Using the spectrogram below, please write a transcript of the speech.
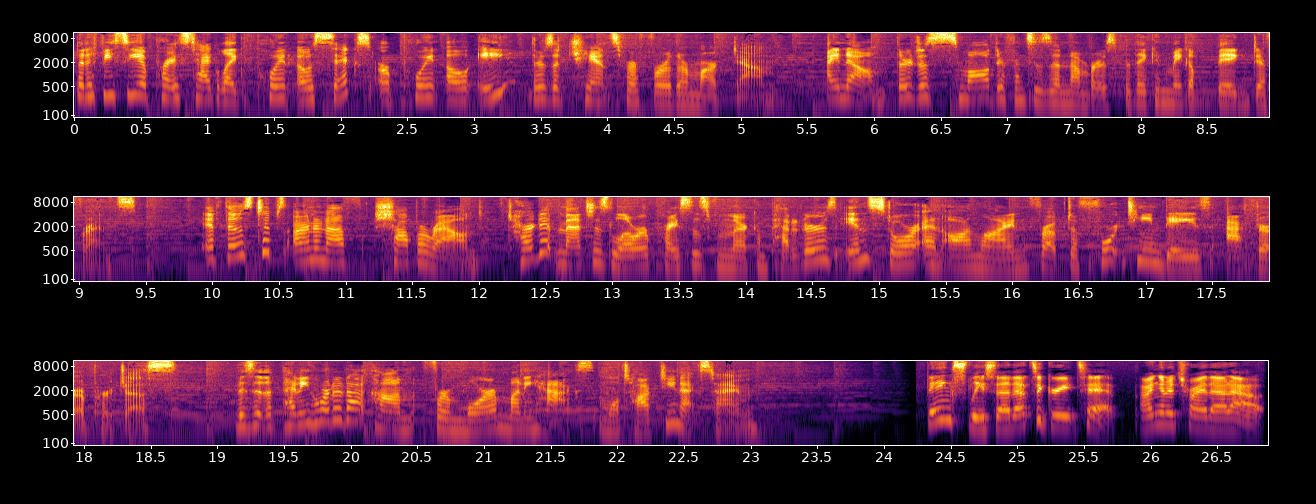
But if you see a price tag like 0.06 or 0.08, there's a chance for further markdown. I know, they're just small differences in numbers, but they can make a big difference. If those tips aren't enough, shop around. Target matches lower prices from their competitors in store and online for up to 14 days after a purchase. Visit thepennyhoarder.com for more money hacks, and we'll talk to you next time. Thanks, Lisa. That's a great tip. I'm going to try that out.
